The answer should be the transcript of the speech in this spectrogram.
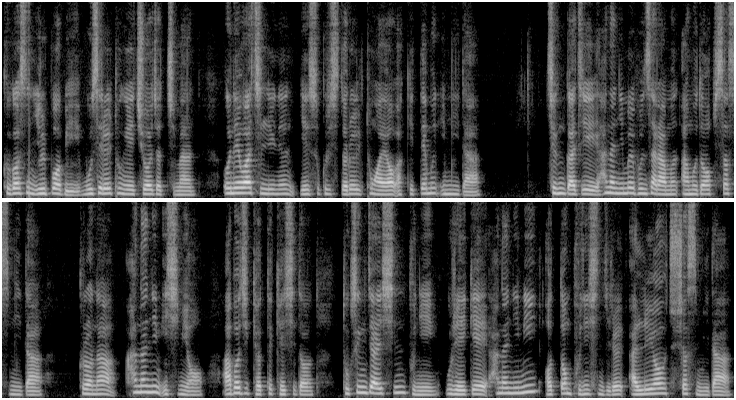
그것은 율법이 모세를 통해 주어졌지만 은혜와 진리는 예수 그리스도를 통하여 왔기 때문입니다. 지금까지 하나님을 본 사람은 아무도 없었습니다. 그러나 하나님이시며 아버지 곁에 계시던 독생자이신 분이 우리에게 하나님이 어떤 분이신지를 알려 주셨습니다.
